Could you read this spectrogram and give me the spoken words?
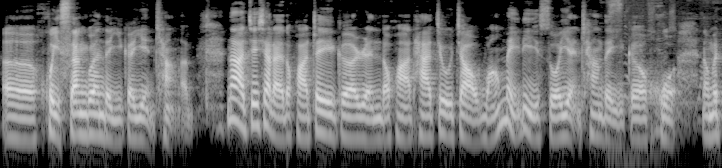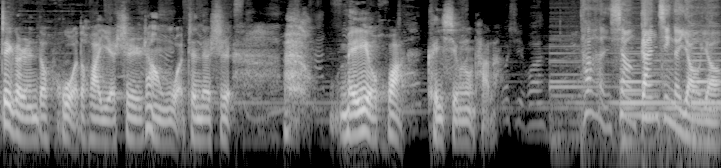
呃毁三观的一个演唱了。那接下来的话，这个人的话，他就叫王美丽所演唱的一个火。那么这个人的火的话，也是让我真的是，唉没有话可以形容他了。他很像干净的瑶瑶。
